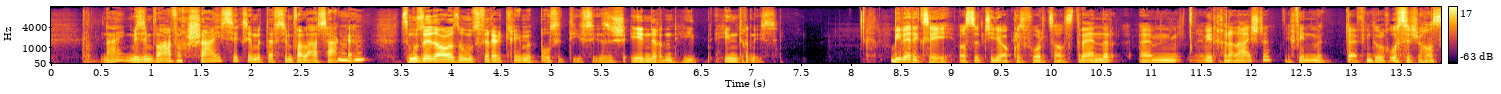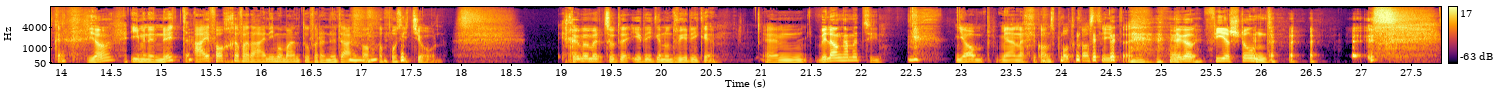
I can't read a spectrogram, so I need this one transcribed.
nein, wir sind einfach scheiße gewesen, man darf es im Fall auch sagen. Es muss nicht alles ums Verrecken immer positiv sein. Es ist eher ein Hin- Hindernis. Wir werden sehen, was der Chiriakos Forza als Trainer ähm, wird können leisten Ich finde, man darf ihm durchaus eine Chance geben. Ja, In einem nicht einfachen Verein im Moment, auf einer nicht einfachen Position. Kommen wir zu den Irrigen und Wirrigen. Ähm, wie lange haben wir Zeit? ja, wir haben eigentlich den ganzen Podcast Zeit. Vier Stunden.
